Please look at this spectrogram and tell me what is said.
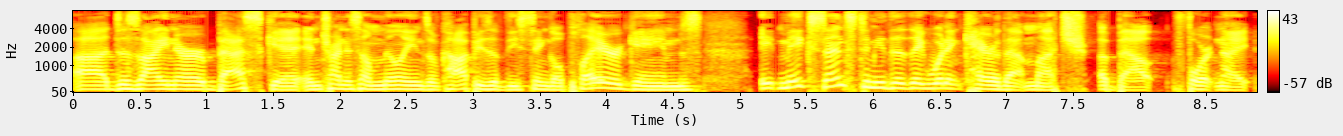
uh, designer basket and trying to sell millions of copies of these single player games, it makes sense to me that they wouldn't care that much about Fortnite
